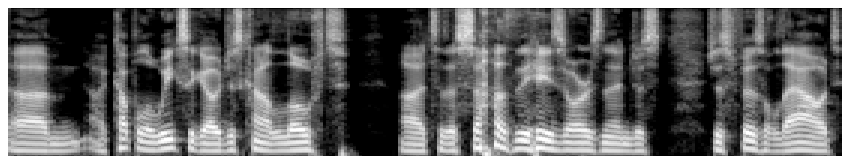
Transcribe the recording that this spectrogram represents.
um, a couple of weeks ago, just kind of loafed uh, to the south of the Azores and then just just fizzled out.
